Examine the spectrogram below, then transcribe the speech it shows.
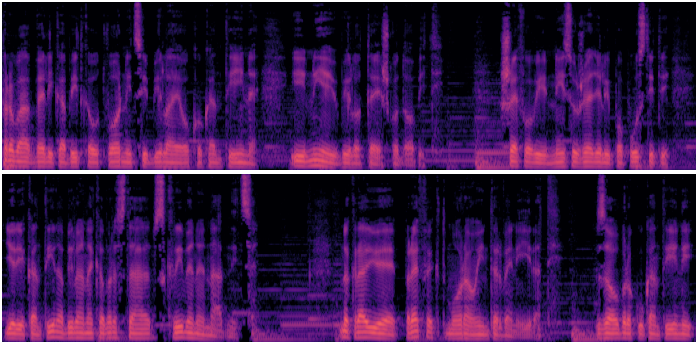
Prva velika bitka u tvornici bila je oko kantine i nije ju bilo teško dobiti. Šefovi nisu željeli popustiti jer je kantina bila neka vrsta skrivene nadnice. Na kraju je prefekt morao intervenirati. Za obrok u kantini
